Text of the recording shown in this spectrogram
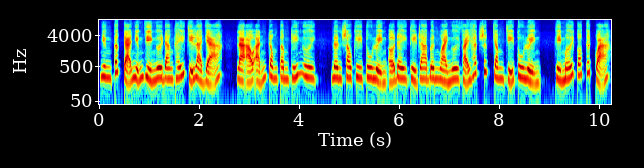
Nhưng tất cả những gì ngươi đang thấy chỉ là giả, là ảo ảnh trong tâm trí ngươi, nên sau khi tu luyện ở đây thì ra bên ngoài ngươi phải hết sức chăm chỉ tu luyện, thì mới có kết quả.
